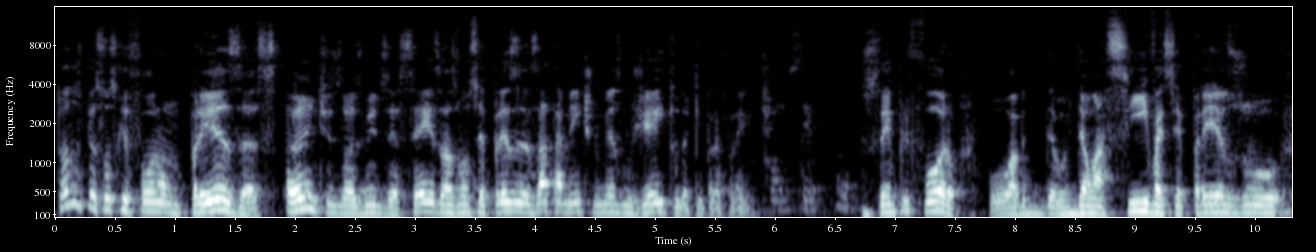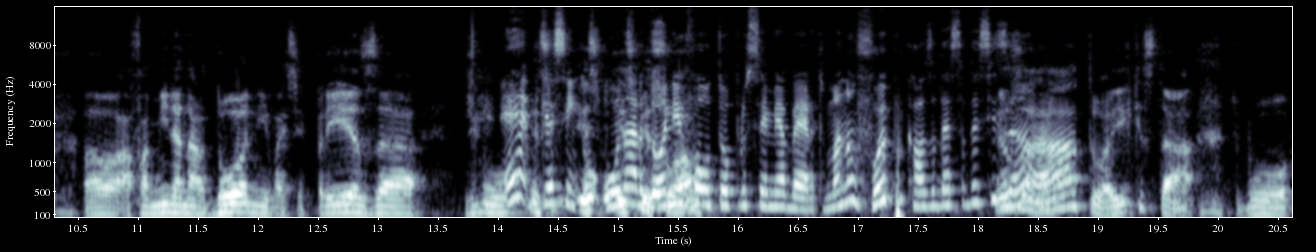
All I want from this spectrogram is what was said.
todas as pessoas que foram presas antes de 2016, elas vão ser presas exatamente do mesmo jeito daqui para frente. Como sempre foram. Sempre foram. O Abdelmaci vai ser preso, a família Nardoni vai ser presa. Tipo, é, porque esse, assim, esse, o, Nardoni pessoal... voltou pro semi-aberto, mas não foi por causa dessa decisão. Exato, aí que está. Tipo,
